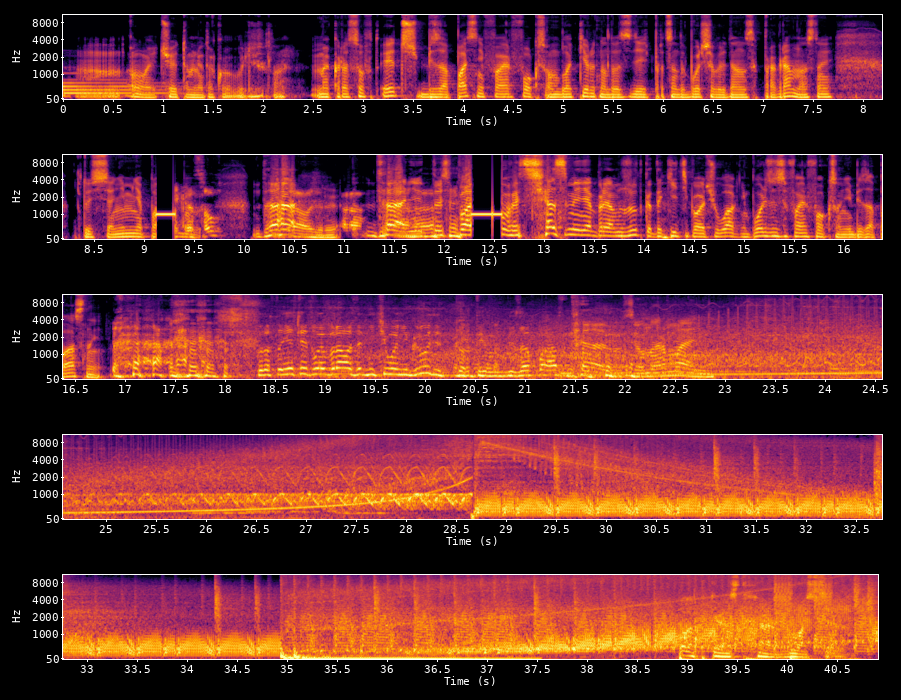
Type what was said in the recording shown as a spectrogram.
Ой, что это у меня такое вылезло? Microsoft Edge безопаснее Firefox. Он блокирует на 29% больше вредоносных программ на основе... То есть они меня по... Microsoft? Да, Браузеры. А, да, они, то есть по... Сейчас меня прям жутко такие, типа, чувак, не пользуйся Firefox, он небезопасный. Просто если твой браузер ничего не грузит, то ты в безопасности. Да, все нормально. Подкаст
